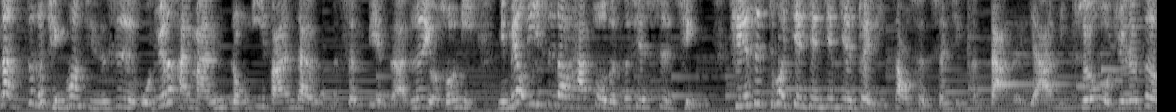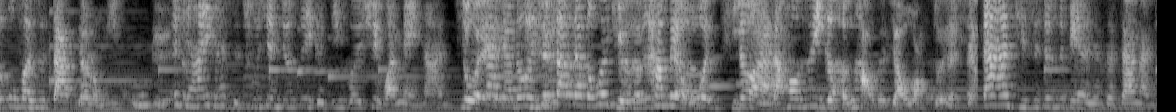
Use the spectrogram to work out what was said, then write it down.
那这个情况其实是我觉得还蛮容易发生在我们身边的啊，就是有时候你你没有意识到他做的这些事情，其实是会渐渐渐渐对你造成身心很大的压力。所以我觉得这个部分是大家比较容易忽略。而且他一开始出现就是一个金龟婿、完美男，对，大家都其实大家都会觉得他没有问题，对，然后是一个很好的交往对象。当然，其实就是边缘人格渣男里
